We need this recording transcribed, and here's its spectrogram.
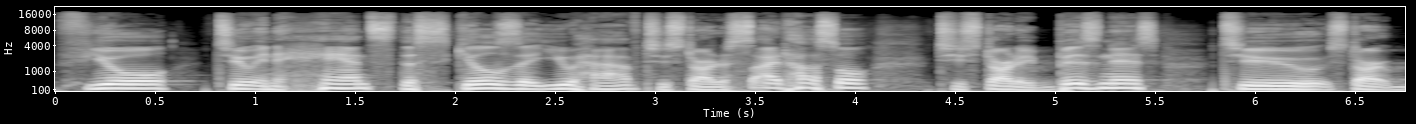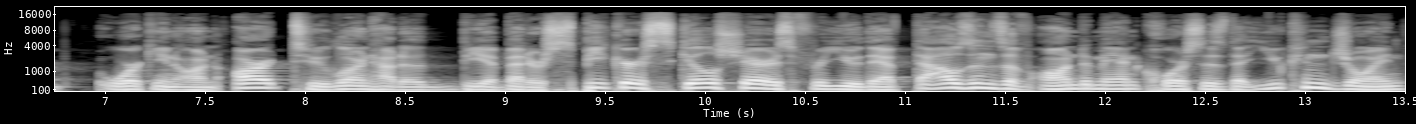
fuel, to enhance the skills that you have to start a side hustle, to start a business, to start working on art, to learn how to be a better speaker, Skillshare is for you. They have thousands of on demand courses that you can join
